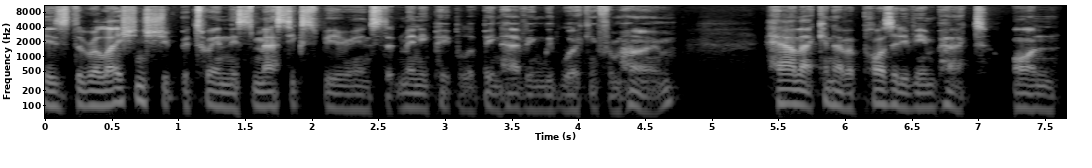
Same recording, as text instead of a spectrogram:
is the relationship between this mass experience that many people have been having with working from home, how that can have a positive impact on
